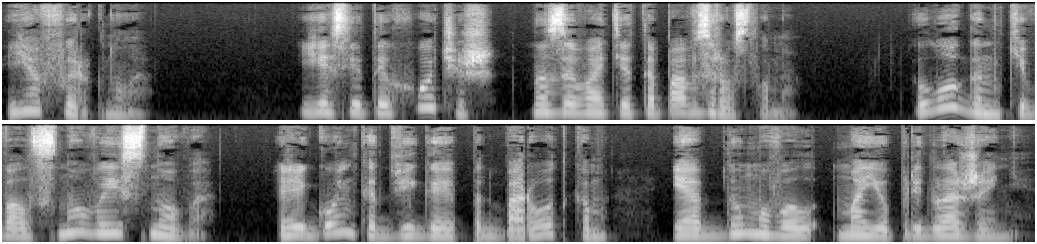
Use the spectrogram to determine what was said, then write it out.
Я фыркнула если ты хочешь называть это по-взрослому». Логан кивал снова и снова, легонько двигая подбородком и обдумывал мое предложение.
